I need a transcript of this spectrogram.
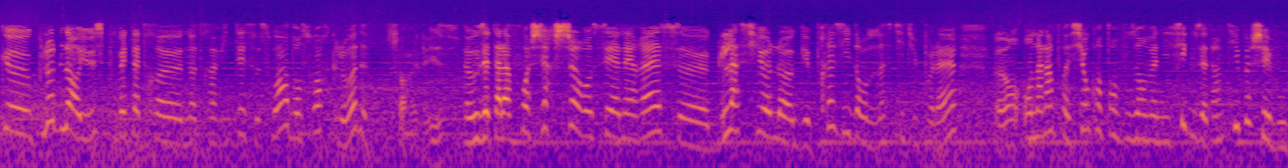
que Claude Lorius pouvait être euh, notre invité ce soir Bonsoir Claude. Bonsoir Elise. Vous êtes à la fois chercheur au CNRS, euh, glaciologue, président de l'Institut polaire. Euh, on a l'impression quand on vous emmène ici que vous êtes un petit peu chez vous.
